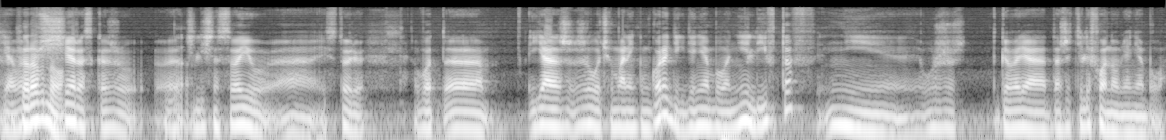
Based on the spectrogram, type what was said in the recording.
Я все равно. Я вообще расскажу э, да. лично свою э, историю. Вот э, я жил очень в маленьком городе, где не было ни лифтов, ни, уже говоря, даже телефона у меня не было.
